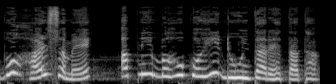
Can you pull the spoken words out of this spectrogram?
वो हर समय अपनी बहू को ही ढूंढता रहता था।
